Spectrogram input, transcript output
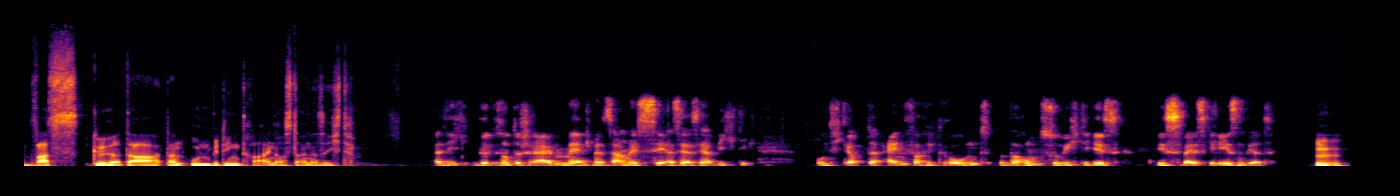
was gehört da dann unbedingt rein aus deiner Sicht? Also ich würde es unterschreiben, Management Summary ist sehr, sehr, sehr wichtig. Und ich glaube, der einfache Grund, warum es so wichtig ist, ist, weil es gelesen wird. Mhm.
